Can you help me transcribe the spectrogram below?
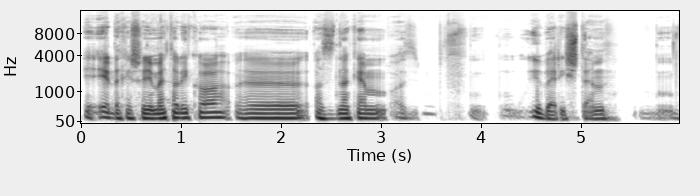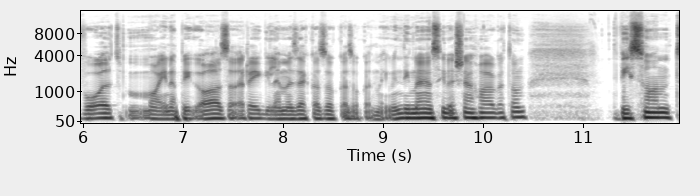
Érdekes, hogy a Metallica az nekem az überisten volt, mai napig az, a régi lemezek, azok, azokat még mindig nagyon szívesen hallgatom. Viszont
